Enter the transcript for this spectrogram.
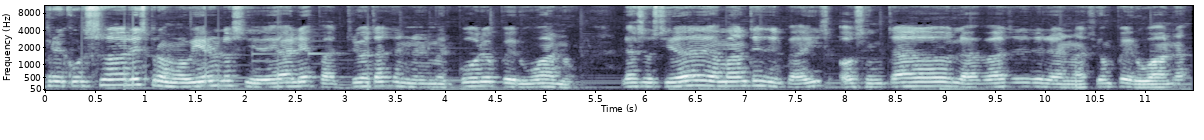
precursores promovieron los ideales patriotas en el Mercurio peruano, la sociedad de amantes del país, o sentado las bases de la nación peruana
